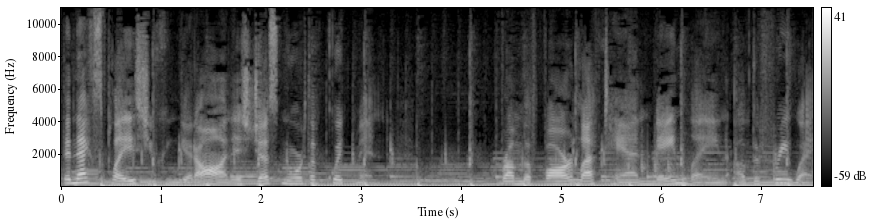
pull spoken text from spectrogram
The next place you can get on is just north of Quitman, from the far left hand main lane of the freeway.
